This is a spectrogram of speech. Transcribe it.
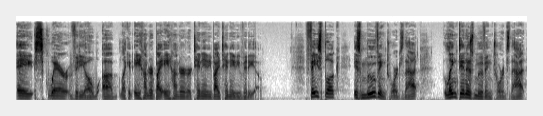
a square video, uh, like an 800 by 800 or 1080 by 1080 video. Facebook is moving towards that. LinkedIn is moving towards that.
